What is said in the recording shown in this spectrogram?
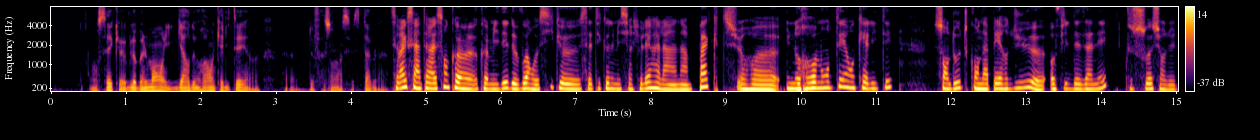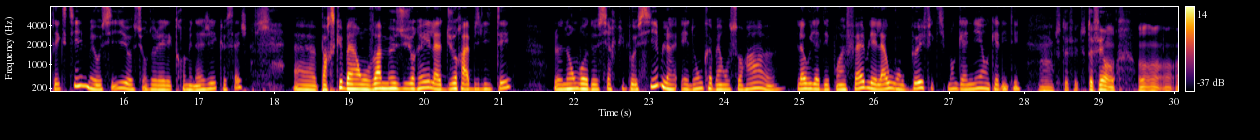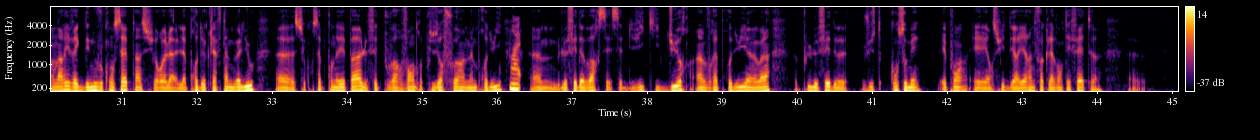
on sait que globalement, il gardera en qualité hein, euh, de façon assez stable. C'est vrai que c'est intéressant comme, idée de voir aussi que cette économie circulaire, elle a un impact sur euh, une remontée en qualité, sans doute qu'on a perdu euh, au fil des années, que ce soit sur du textile, mais aussi sur de l'électroménager, que sais-je, parce que ben, on va mesurer la durabilité le nombre de circuits possibles et donc ben, on saura euh, là où il y a des points faibles et là où on peut effectivement gagner en qualité. Mmh, tout à fait, tout à fait. On, on, arrive avec des nouveaux concepts hein, sur la, la, product lifetime value, euh, ce concept qu'on n'avait pas, le fait de pouvoir vendre plusieurs fois un même produit, euh, le fait d'avoir cette vie qui dure, un vrai produit, voilà, plus le fait de juste consommer et point. Et ensuite derrière, une fois que la vente est faite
